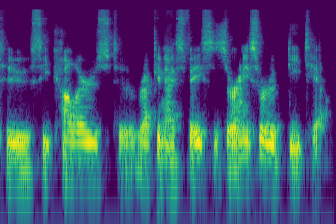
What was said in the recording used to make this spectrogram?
to see colors to recognize faces or any sort of detail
